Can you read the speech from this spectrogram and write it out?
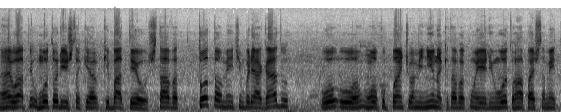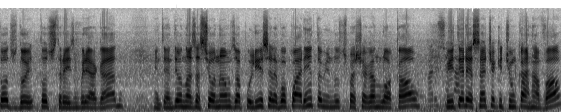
É, o motorista que bateu estava totalmente embriagado, um ocupante, uma menina que estava com ele e um outro rapaz também, todos, dois, todos três embriagados, entendeu? Nós acionamos a polícia, levou 40 minutos para chegar no local. O interessante é que tinha um carnaval,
